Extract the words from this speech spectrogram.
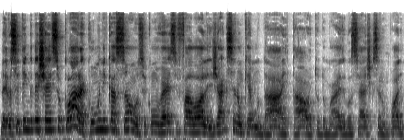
Daí você tem que deixar isso claro, é comunicação. Você conversa e fala, olha, já que você não quer mudar e tal e tudo mais, e você acha que você não pode,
